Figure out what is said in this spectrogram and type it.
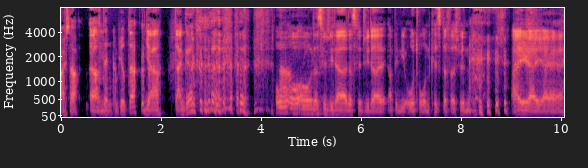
Also auf Ähm, den Computer. Ja, danke. oh, oh, oh, das wird wieder, das wird wieder ab in die O-Ton-Kiste verschwinden. ei, ei, ei,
